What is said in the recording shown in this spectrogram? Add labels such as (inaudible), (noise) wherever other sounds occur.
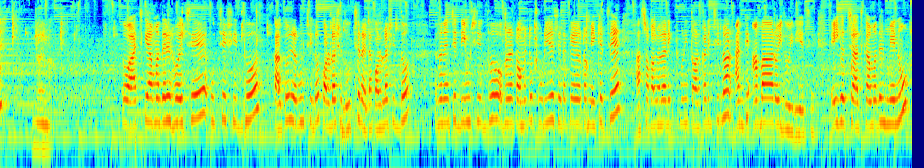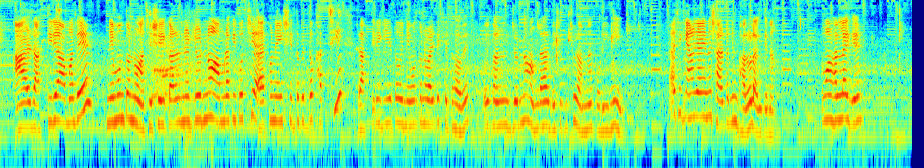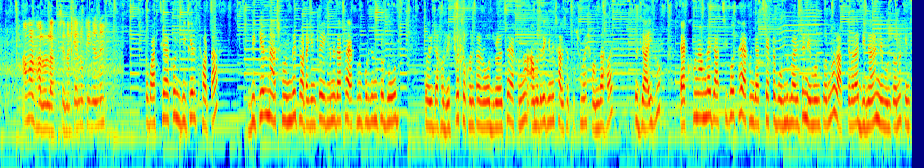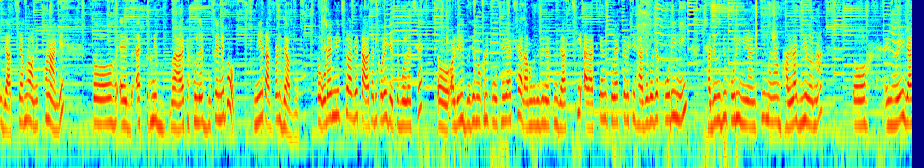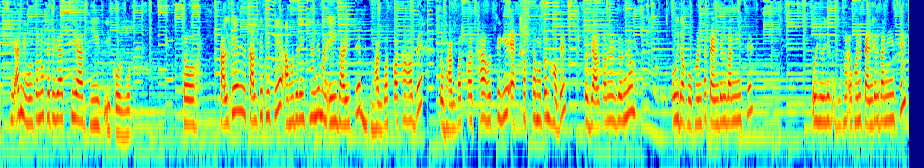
তো আজকে আমাদের হয়েছে উচ্ছে সিদ্ধ। কালকেও যেরকম ছিল করলা সিদ্ধ। উচ্ছে না এটা করলা সিদ্ধ। এখানে হচ্ছে ডিম সিদ্ধ ওখানে টমেটো পুড়িয়ে সেটাকে ওটা মেখেছে। আর সকালবেলার একটুখানি তরকারি ছিল আর আন্টি আবার ওই দই দিয়েছে। এই হচ্ছে আজকে আমাদের মেনু আর রাত্রিরে আমাদের নেমন্তন্ন আছে। সেই কারণের জন্য আমরা কি করছি, এখন এই সিদ্ধ পেদ্ধ খাচ্ছি। রাত্রিরে গিয়ে তো ওই নেমন্তন্ন বাড়িতে খেতে হবে। ওই কারণের জন্য আমরা আর বেশি কিছু রান্না করিনি। আচ্ছা কেন জানি না, সারাটা দিন ভালো লাগছে না। তোমার ভালো লাগছে আমার ভালো লাগছে না, কেন কে জানে? তো বাচ্চা এখন বিকেল ছটা। বিকেল না, সন্ধে ছটা, কিন্তু এখানে দেখো এখনও পর্যন্ত রোদ। তো এই দেখো, দেখতে পাচ্ছ, ওখানটা রোদ রয়েছে এখনও। আমাদের এখানে সাড়ে সাতটার সময় সন্ধ্যা হয়। তো যাই হোক এখন আমরা যাচ্ছি কোথায়? এখন যাচ্ছি একটা বন্ধুর বাড়িতে নেমন্তন্ন রাত্রেবেলায় ডিনারের নেমন্তন্ন, কিন্তু যাচ্ছি আমরা অনেকক্ষণ আগে। তো একটুখানি একটা ফুলের বুকে নেব, নিয়ে তারপরে যাব। তো ওরা এমনি একটু আগে তাড়াতাড়ি করে যেতে বলেছে। তো অলরেডি দুজন ওখানে পৌঁছে গেছে আর আমরা দুজন এখন যাচ্ছি। আর আজকে আমি খুব একটা বেশি সাজাগোজা করিনি, সাজুগুজু করিনি আর কি মানে ভালো লাগছিল না। তো এইভাবেই যাচ্ছি। আর নিমন্ত্রণ খেতে যাচ্ছি আর কি ই করব? তো কালকে কালকে থেকে আমাদের এইখানে মানে এই বাড়িতে ভাগবত কথা হবে। তো ভাগবত কথা হচ্ছে গিয়ে এক সপ্তাহ মতন হবে। তো যার কারণের জন্য ওই দেখো ওখানটা প্যান্ডেল বানিয়েছে। ওই ওই ওখানে- প্যান্ডেল বানিয়েছে।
